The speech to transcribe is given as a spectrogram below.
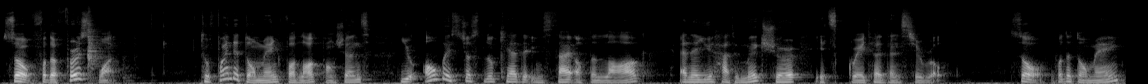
So for the first one, to find the domain for log functions, you always just look at the inside of the log and then you have to make sure it's greater than zero. So for the domain,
